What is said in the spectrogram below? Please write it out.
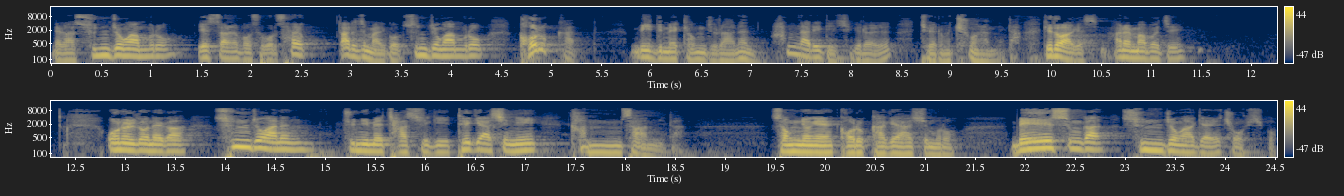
내가 순종함으로 옛사람을 벗어보고 사역 따르지 말고 순종함으로 거룩한 믿음의 경주를 하는 한 날이 되시기를 주 여러분 축원합니다. 기도하겠습니다. 하나님 아버지 오늘도 내가 순종하는 주님의 자식이 되게 하시니 감사합니다. 성령의 거룩하게 하심으로 매 순간 순종하게 하여 주옵시고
